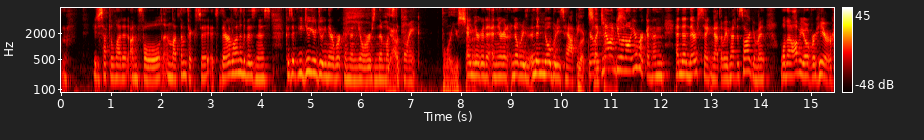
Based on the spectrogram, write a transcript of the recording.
you just have to let it unfold and let them fix it. It's their line of the business. Because if you do, you're doing their work and then yours, and then what's Yep. the point? Boy, you said and it. you're gonna and you're gonna nobody's and then nobody's happy. Look, you're like, now I'm doing all your work, and then and then they're saying not that we've had this argument. Well, then I'll be over here.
